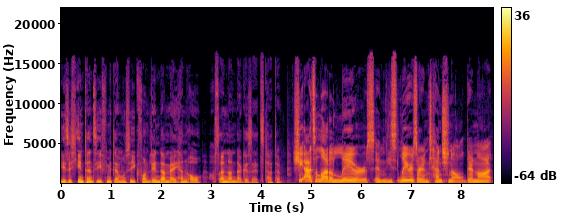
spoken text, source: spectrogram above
die sich intensiv mit der Musik von Linda Mayhan O auseinandergesetzt hatte. She adds a lot of layers, and these layers are intentional. They're not.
